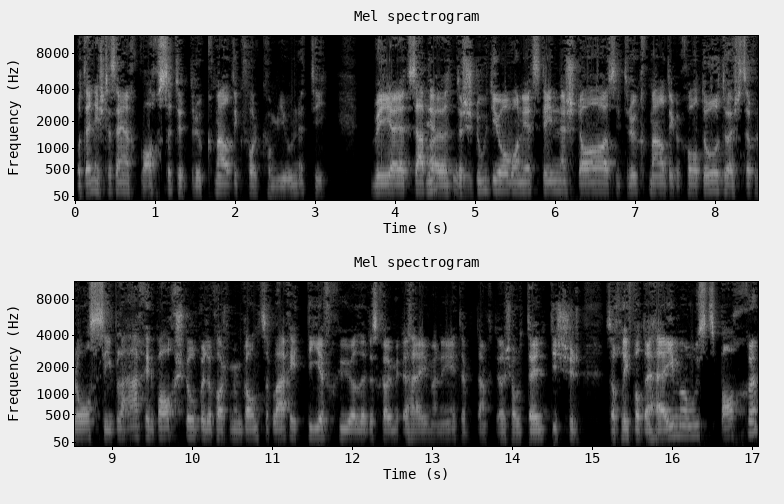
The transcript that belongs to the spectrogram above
Und dann ist das eigentlich gewachsen durch die Rückmeldung von der Community. Wie jetzt eben ja. das Studio, wo ich jetzt drinnen stehe, sind die Rückmeldungen gekommen, du, du hast so grosse Bleche in der Bachstube, du kannst mit dem ganzen Blech in Tiefkühler, das können wir daheim nicht. Ich denke, das ist authentischer, so ein bisschen von daheim aus zu backen.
